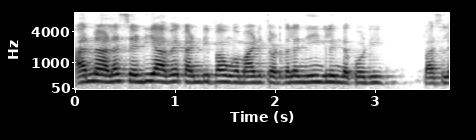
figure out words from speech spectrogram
அதனால் செடியாகவே கண்டிப்பாக உங்கள் மாடி தோட்டத்தில் நீங்களும் இந்த கொடி பசலை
